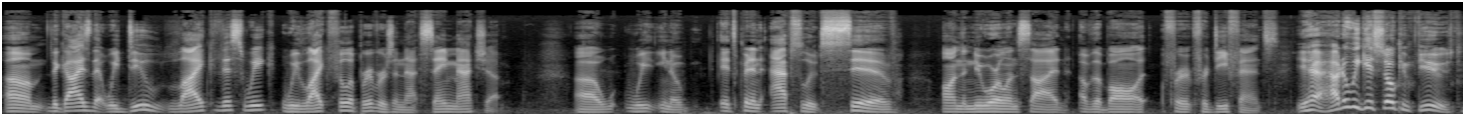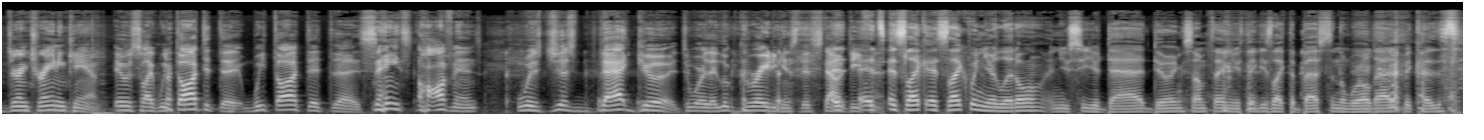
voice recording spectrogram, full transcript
Um, the guys that we do like this week, we like Philip Rivers in that same matchup. Uh, we, you know, it's been an absolute sieve on the New Orleans side of the ball for, for defense. Yeah, how did we get so confused during training camp? It was like we thought that the we thought that the Saints offense was just that good to where they looked great against this stout It- defense. it's it's like it's like when you're little and you see your dad doing something, you think he's like the best in the world at it because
